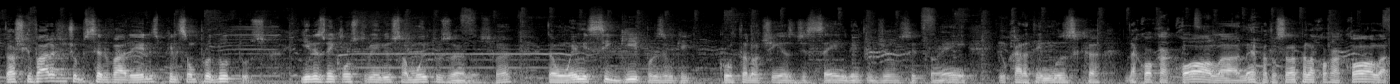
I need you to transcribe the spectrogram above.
Então acho que vale a gente observar eles, porque eles são produtos. E eles vêm construindo isso há muitos anos. Né? Então o MC Gui, por exemplo, que conta notinhas de 100 dentro de um Citroën, e o cara tem música da Coca-Cola, né, patrocinada pela Coca-Cola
